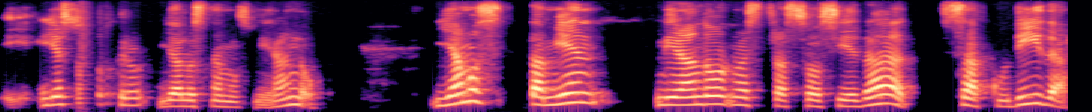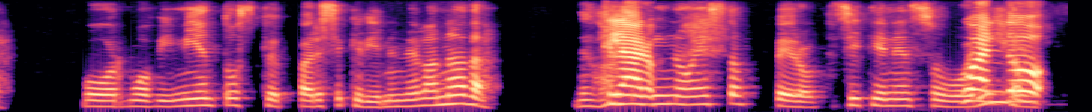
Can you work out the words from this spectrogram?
y, y esto creo ya lo estamos mirando. Y vamos también mirando nuestra sociedad sacudida por movimientos que parece que vienen de la nada. ¿De dónde claro. vino esto? Pero sí tienen su cuando, origen.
